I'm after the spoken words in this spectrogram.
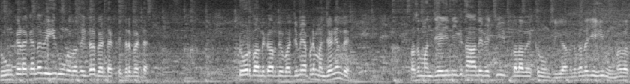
ਰੂਮ ਕਿਹੜਾ? ਕਹਿੰਦਾ ਵੀ ਇਹੀ ਰੂਮ ਹੈ ਬਸ ਇੱਧਰ ਬੈੱਡ ਹੈ ਇੱਧਰ ਬੈੱਡ ਹੈ ਡੋਰ ਬੰਦ ਕਰ ਦਿਓ ਬਸ ਜਿਵੇਂ ਆਪਣੇ ਮੰਜੇ ਨਹੀਂ ਹੁੰਦੇ। ਬਸ ਮੰਜੇ ਜਿੰਨੀ ਕਿ ਥਾਂ ਦੇ ਵਿੱਚ ਹੀ ਮਤਲਬ ਇੱਕ ਰੂਮ ਸੀਗਾ। ਮੈਨੂੰ ਕਹਿੰਦਾ ਜੀ ਇਹੀ ਰੂਮ ਹੈ ਬਸ।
